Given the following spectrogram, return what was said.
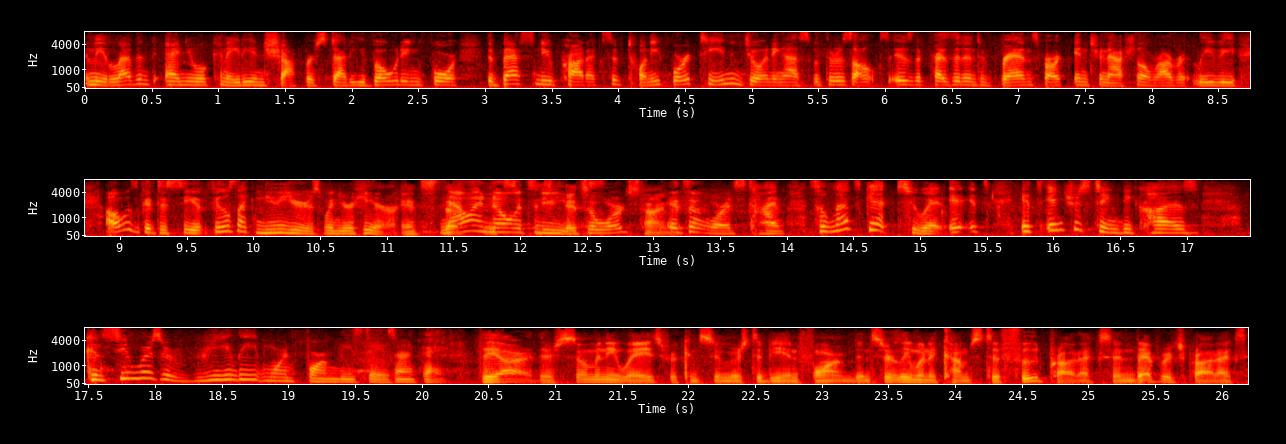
in the 11th annual Canadian Shopper Study, voting for the best new products of 2014. And joining us with the results is the president of BrandSpark International, Robert Levy. Always good to see you. It feels like New Year's when you're here. It's the- now I know it's, New Year's. It's awards time. It's awards time. So let's get to it. it it's, it's interesting because consumers are really more informed these days, aren't they? They are. There's so many ways for consumers to be informed, and certainly when it comes to food products and beverage products,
